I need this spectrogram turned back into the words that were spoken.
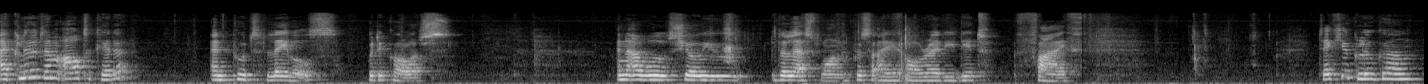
I glued them all together and put labels with the colors. And I will show you the last one because I already did five. Take your glue gun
